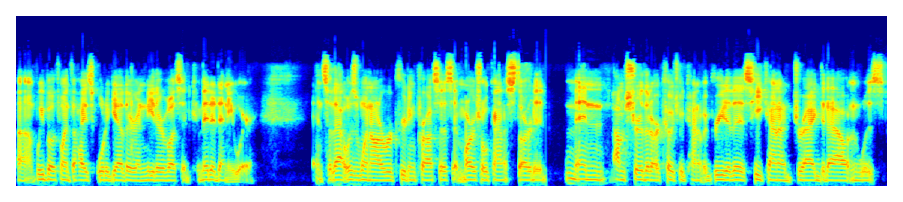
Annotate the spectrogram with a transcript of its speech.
Um, we both went to high school together, and neither of us had committed anywhere. And so that was when our recruiting process at Marshall kind of started. And I'm sure that our coach would kind of agree to this. He kind of dragged it out and was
